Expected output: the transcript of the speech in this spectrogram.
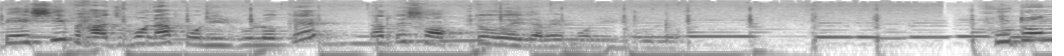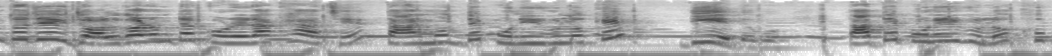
বেশি ভাজবো না পনিরগুলোকে, তাতে শক্ত হয়ে যাবে পনিরগুলো। ফুটন্ত যে জল গরমটা করে রাখা আছে, তার মধ্যে পনিরগুলোকে দিয়ে দেব। তাতে পনিরগুলো খুব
